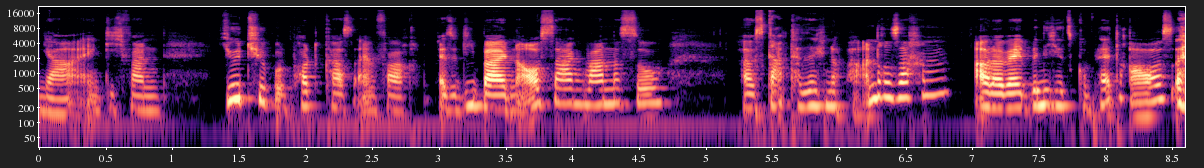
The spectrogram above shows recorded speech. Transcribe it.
ja, eigentlich waren YouTube und Podcast einfach, also die beiden Aussagen waren das so. Aber es gab tatsächlich noch ein paar andere Sachen, aber da bin ich jetzt komplett raus.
